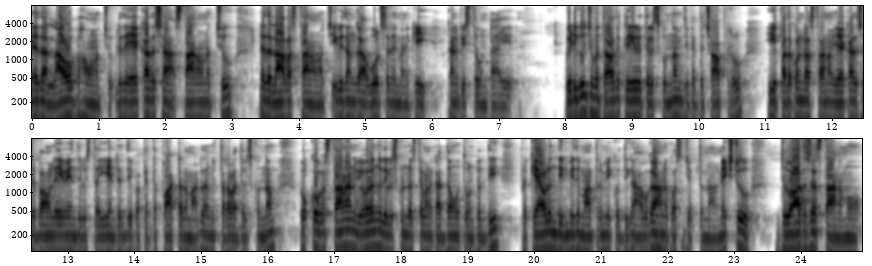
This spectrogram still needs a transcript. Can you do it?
లేదా లాభభావం అనొచ్చు లేదా ఏకాదశ స్థానం అనొచ్చు లేదా లాభస్థానం అనొచ్చు ఈ విధంగా వర్డ్స్ అనేది మనకి కనిపిస్తూ ఉంటాయి. వీటి గురించి మనం తర్వాత క్లియర్గా తెలుసుకుందాం. ఇది పెద్ద చాప్టరు. ఈ పదకొండవ స్థానం ఏకాదశ భావంలో ఏమేమి తెలుస్తాయి ఏంటంటే ఒక పెద్ద పార్ట్ అనమాట దాని తర్వాత తెలుసుకుందాం. ఒక్కొక్క స్థానాన్ని వివరంగా తెలుసుకుంటూ వస్తే మనకు అర్థమవుతూ ఉంటుంది. ఇప్పుడు కేవలం దీని మీద మాత్రమే కొద్దిగా అవగాహన కోసం చెప్తున్నాను. నెక్స్ట్ ద్వాదశ స్థానము.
